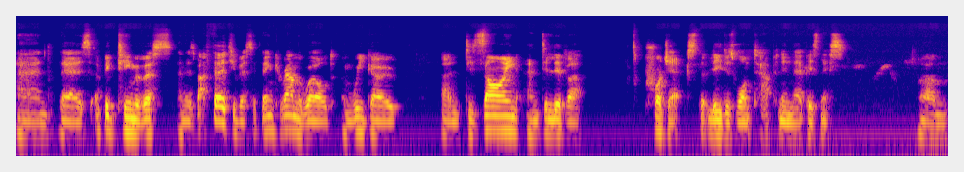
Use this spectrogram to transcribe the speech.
And there's a big team of us, and there's about 30 of us, I think, around the world. And we go and design and deliver projects that leaders want to happen in their business. Um,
